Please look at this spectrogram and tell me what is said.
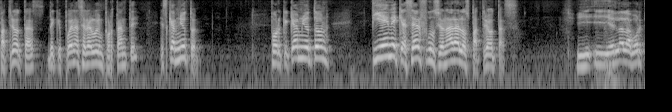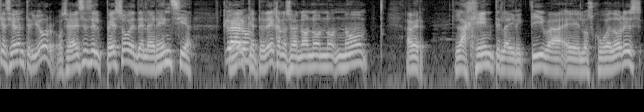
Patriotas de que pueden hacer algo importante, es Cam Newton. Porque Cam Newton tiene que hacer funcionar a los Patriotas. Y, y es la labor que hacía el anterior. O sea, ese es el peso de la herencia Claro. eh, que te dejan. O sea, no, no, no, no. A ver, la gente, la directiva, eh, los jugadores,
